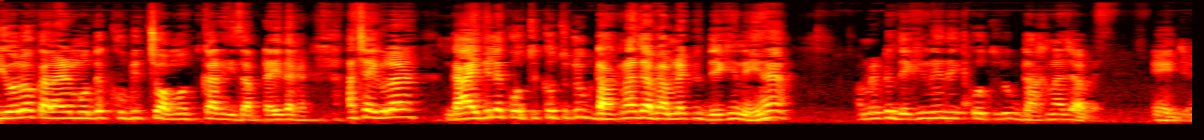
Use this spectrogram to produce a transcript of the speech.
ইয়েলো কালারের মধ্যে খুবই চমৎকার হিসাবটাই দেখেন। আচ্ছা এগুলার গায়ে দিলে কত, কতটুকু ঢাকনা যাবে আমরা একটু দেখে নেই হ্যাঁ? আমরা একটু দেখে নিয়ে দেখি কতটুকু ঢাকনা যাবে। এই যে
